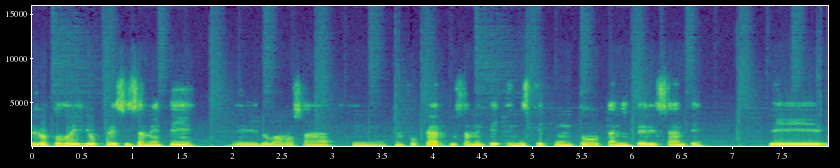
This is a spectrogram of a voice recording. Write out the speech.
Pero todo ello precisamente eh, lo vamos a eh, enfocar justamente en este punto tan interesante que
